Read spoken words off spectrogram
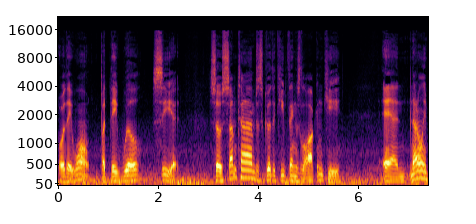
or they won't, but they will see it. So sometimes it's good to keep things lock and key and not only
